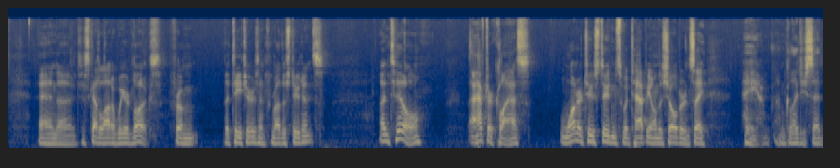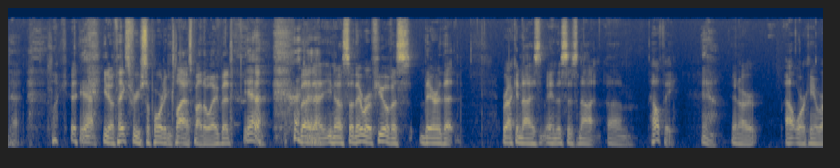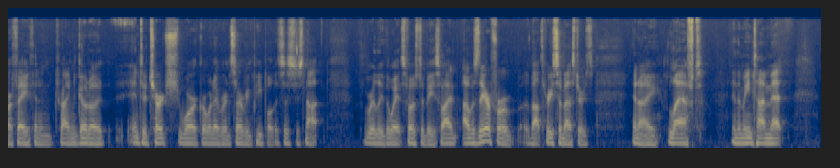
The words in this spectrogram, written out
and uh, just got a lot of weird looks from the teachers and from other students. Until after class, one or two students would tap me on the shoulder and say, "Hey, I'm, I'm glad you said that." like, Yeah. you know, thanks for your support in class, by the way. But Yeah. but uh, you know, so there were a few of us there that recognized, man, this is not um, healthy Yeah. in our outworking of our faith and trying to go to into church work or whatever and serving people. This is just not really the way it's supposed to be. So I I was there for about three semesters, and I left. In the meantime, met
